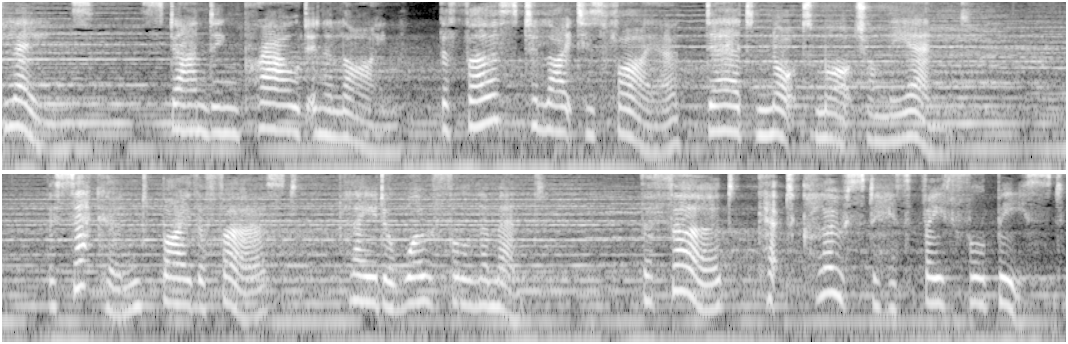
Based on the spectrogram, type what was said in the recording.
flames, standing proud in a line. The first to light his fire dared not march on the end. The second, by the first, played a woeful lament. The third kept close to his faithful beast.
